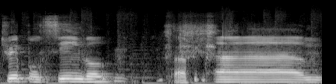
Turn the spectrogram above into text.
triple single. Ahm,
